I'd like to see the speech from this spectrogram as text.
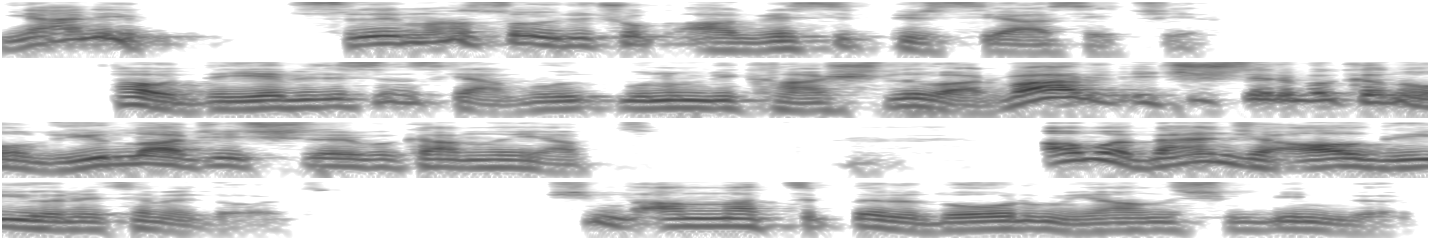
yani Süleyman Soylu çok agresif bir siyasetçi. Ha diyebilirsiniz ki yani bu, bunun bir karşılığı var. Var İçişleri Bakanı oldu. Yıllarca İçişleri Bakanlığı yaptı. Ama bence algıyı yönetemedi orada. Şimdi anlattıkları doğru mu yanlış mı bilmiyorum.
